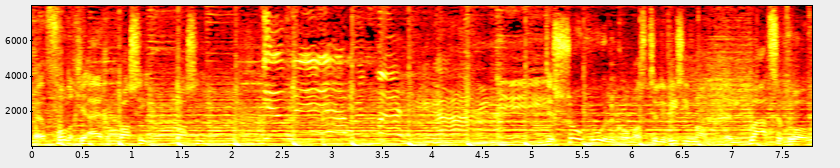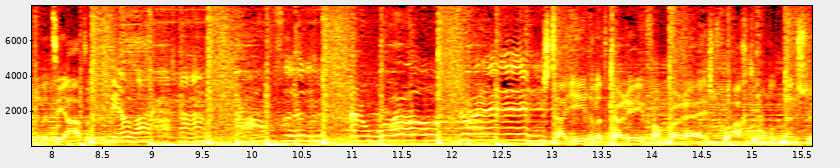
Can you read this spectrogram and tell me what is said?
Hè, volg je eigen passie, passie. Het is zo moeilijk om als televisieman een plaats te veroveren in het theater. Sta je hier in het carré van Parijs voor 1800 mensen.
